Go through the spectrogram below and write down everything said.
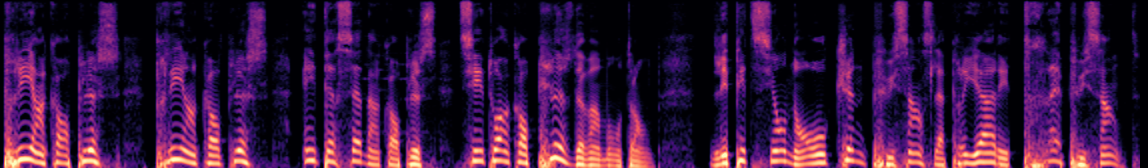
Prie encore plus, prie encore plus, intercède encore plus, tiens-toi encore plus devant mon trône. Les pétitions n'ont aucune puissance. La prière est très puissante.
